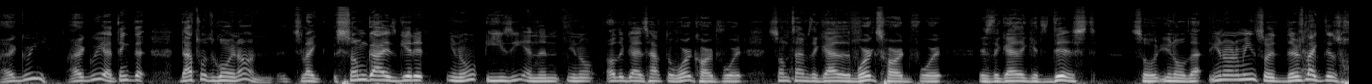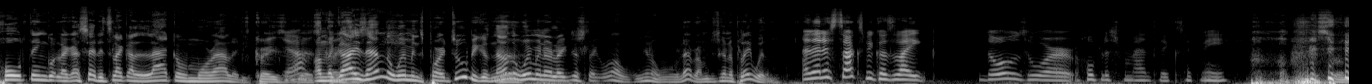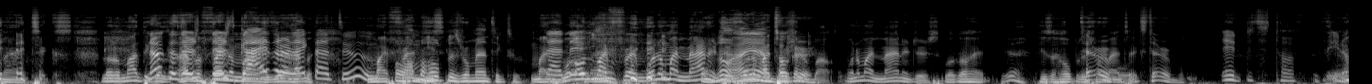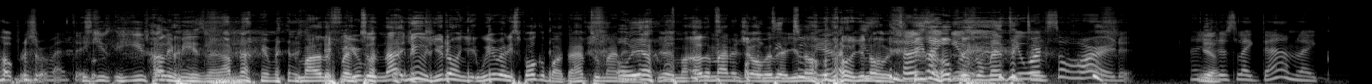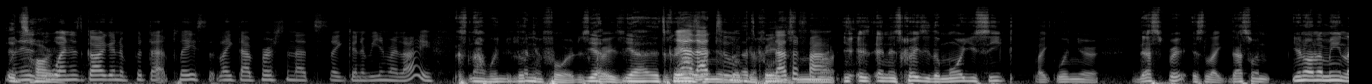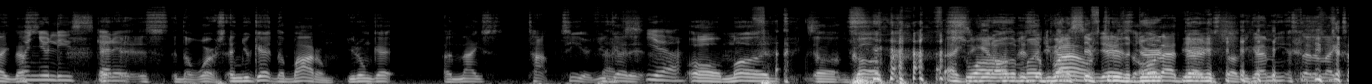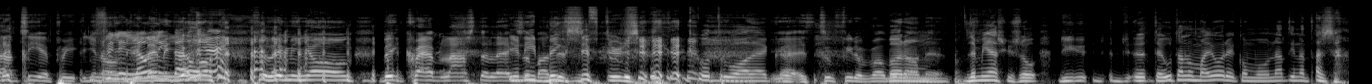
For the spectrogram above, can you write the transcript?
I agree. I agree. I think that that's what's going on. It's like some guys get it, you know, easy, and then you know other guys have to work hard for it. Sometimes the guy that works hard for it is the guy that gets dissed. So you know that you know what I mean. So there's like this whole thing. Like I said, it's like a lack of morality Crazy. Yeah. Yeah. it's on the crazy. guys and the women's part too. Because now the women are like just like, well, you know, whatever. I'm just gonna play with them. And then it sucks because, like, those who are hopeless romantics like me. hopeless romantics. No, romantic. No, because there's there's of guys mine, that yeah, are I like a- that too. My Oh, friend. I'm a hopeless romantic too. My, That well, they- my friend, one of my managers. I what am I am, for talking sure. about? One of my managers. Well, go ahead. Yeah, He's a hopeless terrible. romantic. It's terrible. It, it's tough being a hopeless romantic. He keeps, he keeps calling me his man. I'm not your manager. My other friend You're too. my Not you. You don't. You, we already spoke about that. I have two oh, managers. Oh, yeah. my other manager over there. You too, know. yeah. no, you know who. it is. So it's He's a hopeless you, romantic you too. work so hard, and Yeah. you're just like, damn, like when It's is, hard. when is God gonna put that place, like that person that's like gonna be in my life? It's not when you're looking And- for it. It's yeah, crazy. yeah, it's It's crazy. Yeah, not that too. That's for crazy. That's a It's not- fact. it- it- and it's crazy. The more you seek, like when you're desperate, it's like that's when you know what I mean. Like that's when you least get it- it. It's the worst, and you get the bottom. You don't get a nice top tier. You get it. Yeah. Oh, mud, uh, guck, Facts, you get all the swamp, it's mud, you gotta sift yeah, through the dirt. all that dirty yeah. stuff. You got me? Instead of like top tier, pre, you know, Feeling filet mignon, filet mignon, big crab, lobster legs. You need about big this- sifters. Go through all that Yeah, it's two feet of rubber but down um, there. let me ask you. So, do you d- te gustan los mayores como Natti Natasha?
